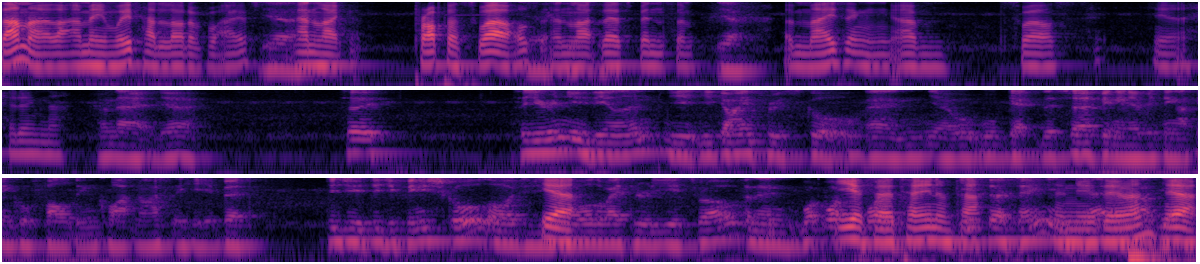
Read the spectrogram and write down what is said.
summer, like I mean, we've had a lot of waves Yeah. and like proper swells, Yeah, and like stuff. there's been some yeah, amazing um, swells, yeah, hitting the. and that yeah. So, so you're in New Zealand. You, you're going through school, and you know we'll, we'll get the surfing and everything. I think will fold in quite nicely here. But did you did you finish school, or did you Yeah. go all the way through to year twelve, and then what? what Year what- thirteen, in Year fact, thirteen in New yeah, Zealand, right, yeah.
